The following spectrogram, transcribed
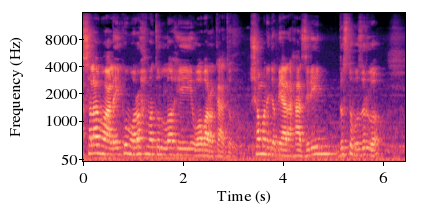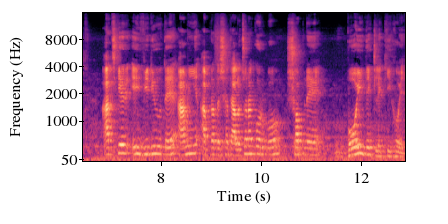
আসসালামু আলাইকুম ওরহমতুল্লাহি ওবরকাত সম্মানিত পেয়ারা হাজরিন, দুস্থ বুজুর্গ, আজকের এই ভিডিওতে আমি আপনাদের সাথে আলোচনা করব স্বপ্নে বই দেখলে কি হই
